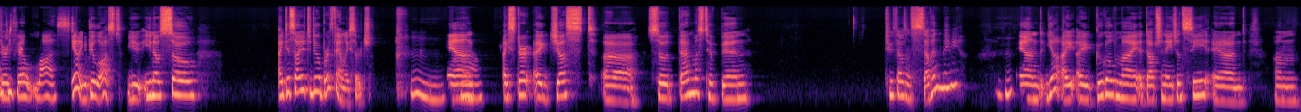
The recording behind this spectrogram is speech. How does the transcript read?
like you feel lost. Yeah, you feel lost. You you know, so I decided to do a birth family search, mm, and. I start. I just uh, so that must have been 2007, maybe. Mm-hmm. And yeah, I, I Googled my adoption agency and um,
